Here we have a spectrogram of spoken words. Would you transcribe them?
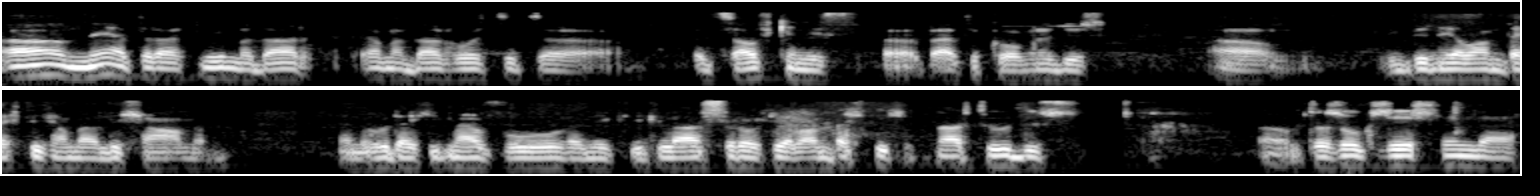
Uh, nee, uiteraard niet. Maar daar, ja, maar daar hoort het, uh, het zelfkennis uh, bij te komen. Dus ehm, ik ben heel aandachtig aan mijn lichaam en, en, hoe dat ik mij voel. En ik, ik luister ook heel aandachtig naartoe. Dus ehm, het is ook zeer slim dat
